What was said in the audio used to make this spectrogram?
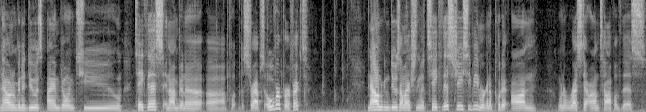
Now what I'm going to do is I'm going to take this and I'm going to uh, put the straps over. Perfect. Now what I'm going to do is I'm actually going to take this JCB and we're going to put it on, we're going to rest it on top of this.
